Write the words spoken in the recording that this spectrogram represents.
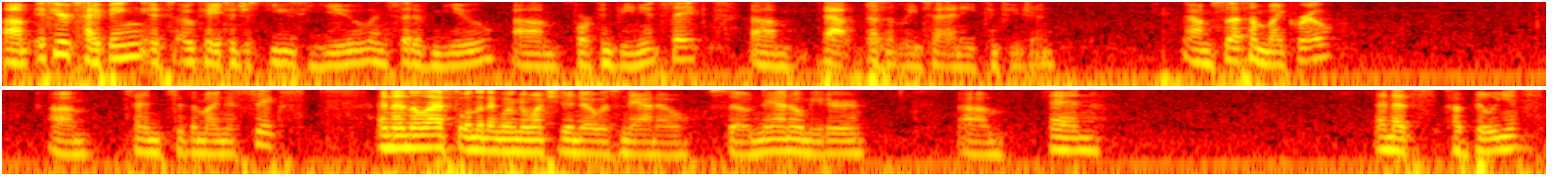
Um, if you're typing, it's okay to just use u instead of mu um, for convenience sake. Um, that doesn't lead to any confusion. Um, so that's a micro. Um, 10 to the minus 6. And then the last one that I'm going to want you to know is nano. So nanometer, n and that's a billionth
